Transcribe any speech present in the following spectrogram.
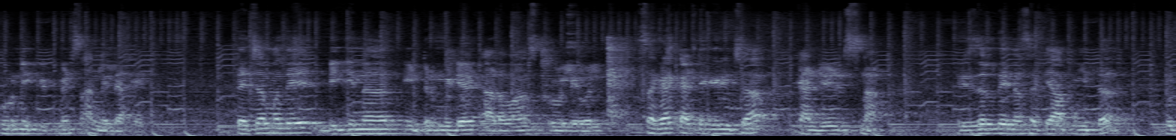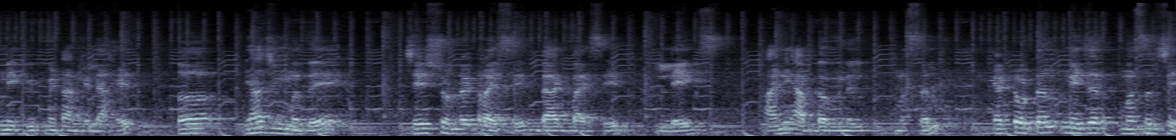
पूर्ण इक्विपमेंट्स आणलेले आहेत. त्याच्यामध्ये beginner intermediate advance pro level सगळ्या कॅटेगरीच्या कॅन्डिडेट्सना रिझल्ट देण्यासाठी आपण इथं पूर्ण इक्विपमेंट आणलेले आहेत. ह्या जिममध्ये chest shoulder tricep back bicep legs आणि ॲबडॉमिनल मसल या टोटल मेजर मसलचे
